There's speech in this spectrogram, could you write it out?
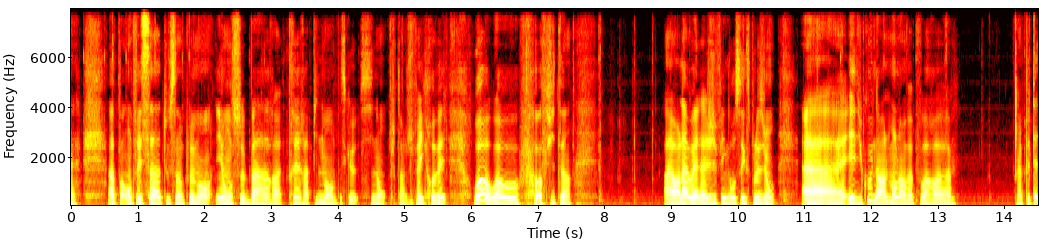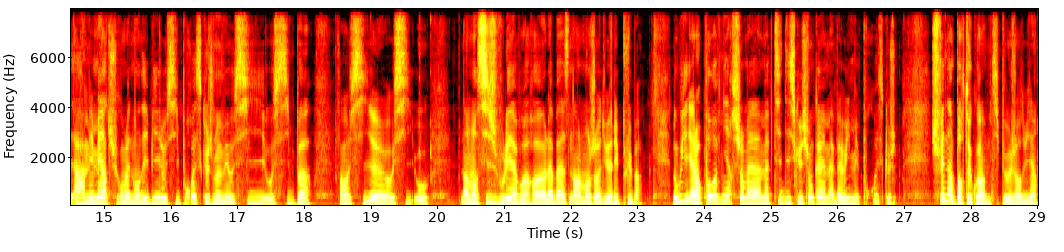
Hop, on fait ça tout simplement et on se barre très rapidement parce que sinon... Putain, j'ai failli crever. Wow, wow, Oh putain. Alors là, ouais, là j'ai fait une grosse explosion. Euh, et du coup, normalement, là, on va pouvoir... Euh, peut-être... Ah mais merde, je suis complètement débile aussi. Pourquoi est-ce que je me mets aussi, aussi bas? Enfin, aussi, euh, aussi haut? Normalement, si je voulais avoir la base, normalement, j'aurais dû aller plus bas. Donc oui, alors pour revenir sur ma, petite discussion quand même, ah bah oui, mais pourquoi est-ce que je... Je fais n'importe quoi un petit peu aujourd'hui. Hein.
